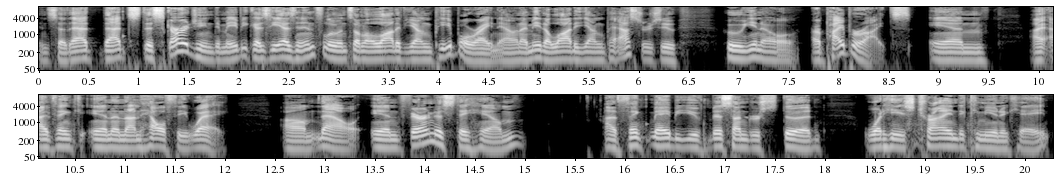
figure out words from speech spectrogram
And so that that's discouraging to me because he has an influence on a lot of young people right now. And I meet a lot of young pastors who who, you know, are Piperites and I, I think in an unhealthy way. Um, now, in fairness to him, I think maybe you've misunderstood what he's trying to communicate.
